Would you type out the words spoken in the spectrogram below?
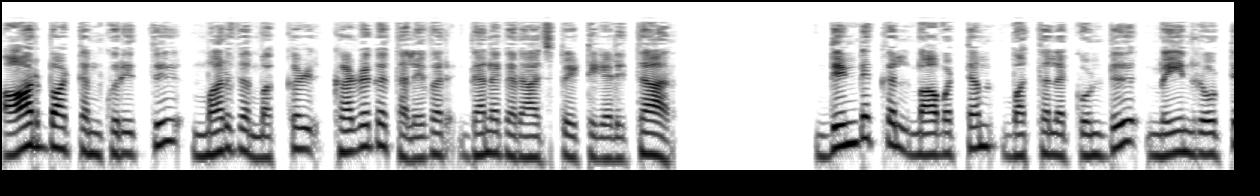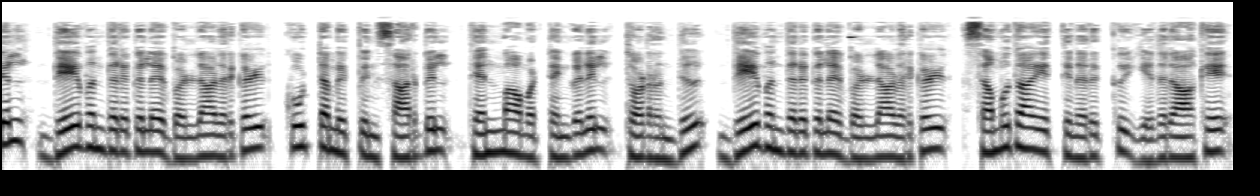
ஆர்ப்பாட்டம் குறித்து மருத மக்கள் கழக தலைவர் கனகராஜ் பேட்டியளித்தார். திண்டுக்கல் மாவட்டம் வத்தலக்குண்டு மெயின் ரோட்டில் தேவந்தரகுல வெள்ளாளர்கள் கூட்டமைப்பின் சார்பில் தென் மாவட்டங்களில் தொடர்ந்து தேவந்தரகுல வெள்ளாளர்கள் சமுதாயத்தினருக்கு எதிராக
